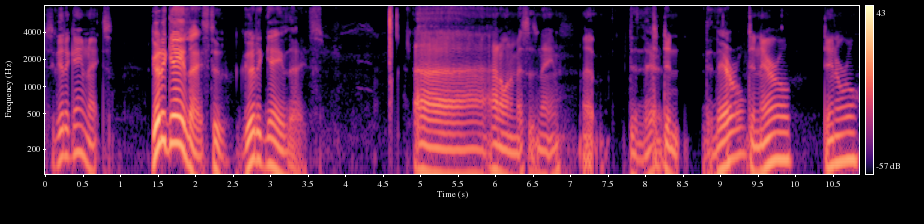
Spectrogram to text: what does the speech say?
She's good at game nights. good at game nights too. Good at game nights. Uh, I don't want to miss his name. Uh, De, De Niro. De Niro? Dinner roll?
